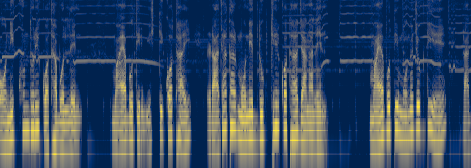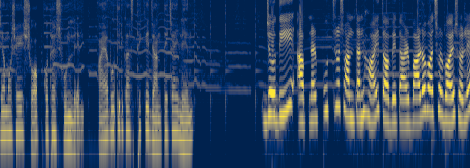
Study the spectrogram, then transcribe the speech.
অনেকক্ষণ ধরে কথা বললেন। মায়াবতীর মিষ্টি কথায় রাজা তার মনের দুঃখের কথা জানালেন। মায়াবতী মনোযোগ দিয়ে রাজামশাইয়ের সব কথা শুনলেন। মায়াবতীর কাছ থেকে জানতে চাইলেন যদি আপনার পুত্র সন্তান হয় তবে তার বারো বছর বয়স হলে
